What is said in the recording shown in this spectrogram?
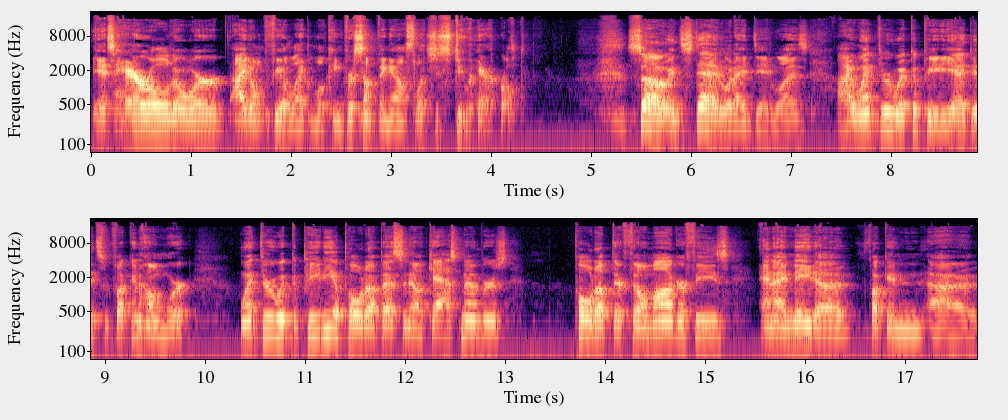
it's Harold, or I don't feel like looking for something else. Let's just do Harold. So instead, what I did was I went through Wikipedia, I did some fucking homework, went through Wikipedia, pulled up SNL cast members, pulled up their filmographies, and I made a fucking uh,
